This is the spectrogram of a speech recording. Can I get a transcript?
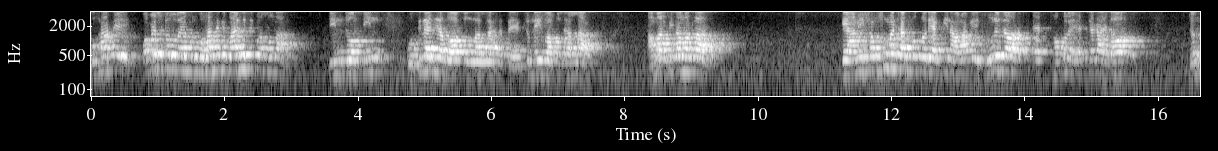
গুহাতে প্রবেশ করল এবং গুহা থেকে বাইর হইতে পারল না। তিনজন, তিন দিয়া দোয়া করল আল্লাহ কাছে, একজন এই দোয়া করলে, আল্লাহ, আমার পিতা মাতা কে আমি সবসময় খেদমত করি, একদিন আমাকে দূরে যাওয়ার এক সফরে, এক জায়গায় যাওয়ার জন্য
